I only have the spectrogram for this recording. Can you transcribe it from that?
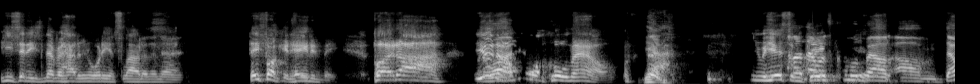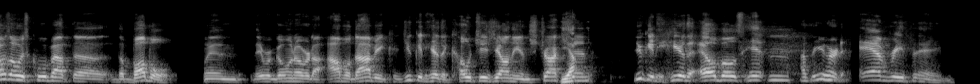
he said he's never had an audience louder than that. They fucking hated me. But, uh, you know, Wow. it's all cool now. yeah. You hear I some that was cool shit. about um that was always cool about the the bubble when they were going over to Abu Dhabi because you could hear the coaches yelling the instruction. You could hear the elbows hitting. I think you heard everything.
